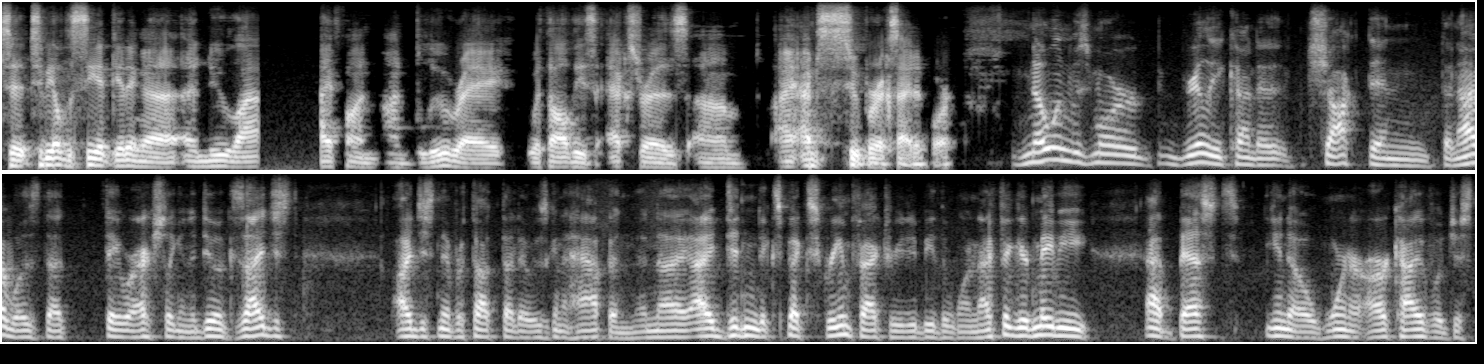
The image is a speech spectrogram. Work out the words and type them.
to to be able to see it getting a, a new life on on Blu-ray with all these extras, um, I, I'm super excited for no one was more really kind of shocked than than I was that they were actually going to do it because I just I just never thought that it was going to happen, and I, I didn't expect Scream Factory to be the one. I figured maybe at best, you know, Warner Archive would just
